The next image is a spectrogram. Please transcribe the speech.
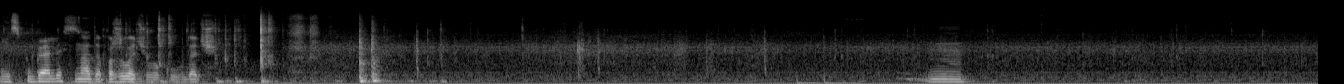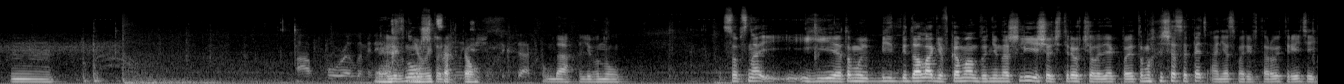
Не испугались. Надо пожелать чуваку удачи. М. М, Op 4 Я eliminated. Ливнул, что ли? Да, ливнул. Собственно, и, этому бедолаге в команду не нашли еще четырех человек, поэтому сейчас опять... А нет, смотри, второй, третий,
